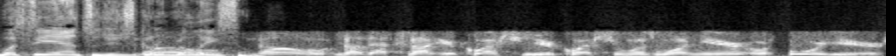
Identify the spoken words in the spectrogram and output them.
What's the answer? You're just going to No, release him? No, no, that's not your question. Your question was one year or four years.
